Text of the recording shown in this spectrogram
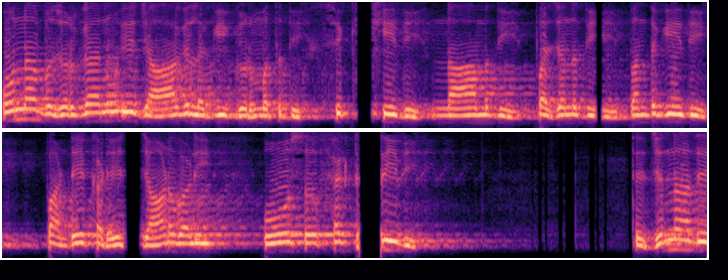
ਉਹਨਾਂ ਬਜ਼ੁਰਗਾਂ ਨੂੰ ਇਹ ਜਾਗ ਲੱਗੀ ਗੁਰਮਤ ਦੀ, ਸਿੱਖੀ ਦੀ, ਨਾਮ ਦੀ, ਭਜਨ ਦੀ, ਬੰਦਗੀ ਦੀ, ਭਾਂਡੇ ਘੜੇ ਜਾਣ ਵਾਲੀ ਉਸ ਫੈਕਟਰੀ ਦੀ। ਤੇ ਜਿਨ੍ਹਾਂ ਦੇ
